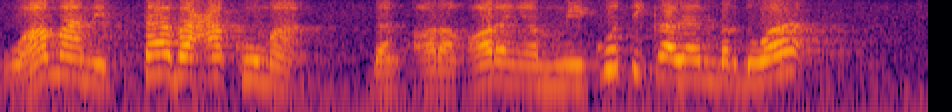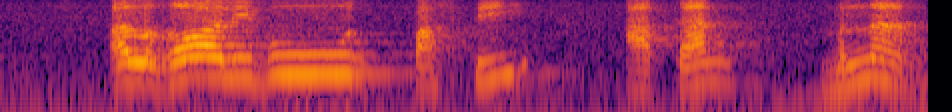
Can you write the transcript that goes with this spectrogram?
wa manittaba'akuma dan orang-orang yang mengikuti kalian berdua al-ghalibun pasti akan menang.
